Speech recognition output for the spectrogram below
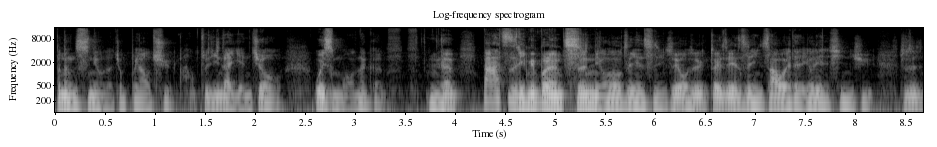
不能吃牛的就不要去。好，最近在研究为什么那个你的八字里面不能吃牛肉这件事情，所以我就对这件事情稍微的有点兴趣，就是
